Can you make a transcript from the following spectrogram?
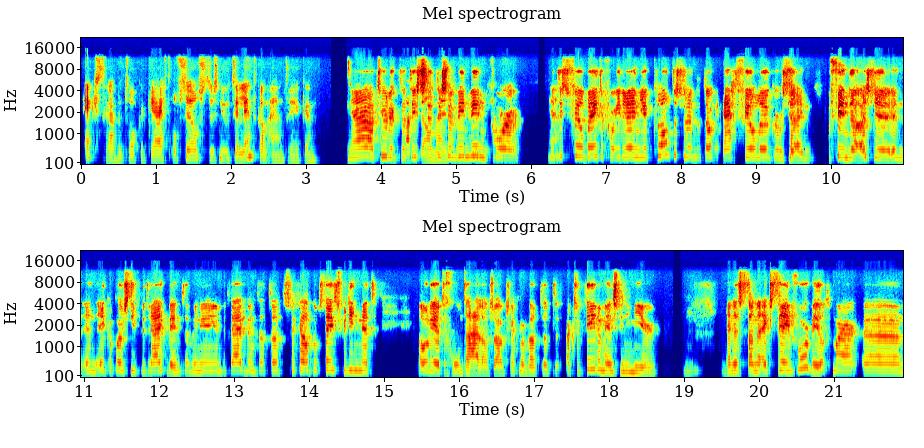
extra betrokken krijgt. Of zelfs dus nieuw talent kan aantrekken. Ja, natuurlijk. Dat is, dat is een win-win voor. Het is veel beter voor iedereen. Je klanten zullen het ook echt veel leuker zijn, vinden als je een, een ecopositief bedrijf bent. Dan wanneer je een bedrijf bent dat, dat zijn geld nog steeds verdient met olie uit de grond halen of zo. Ik zeg maar wat. Dat accepteren mensen niet meer. En dat is dan een extreem voorbeeld, maar uh,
